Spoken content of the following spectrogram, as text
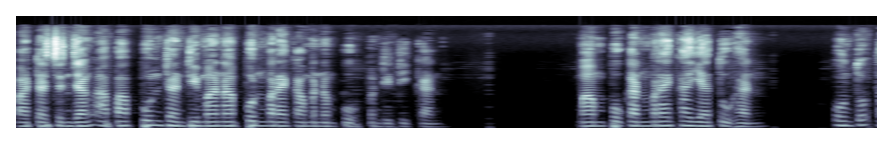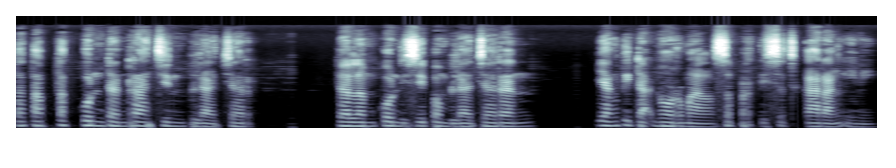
Pada jenjang apa pun dan di mana pun mereka menempuh pendidikan. Mampukan mereka ya Tuhan untuk tetap tekun dan rajin belajar dalam kondisi pembelajaran yang tidak normal seperti sekarang ini.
